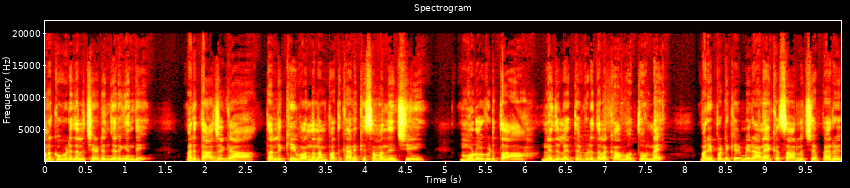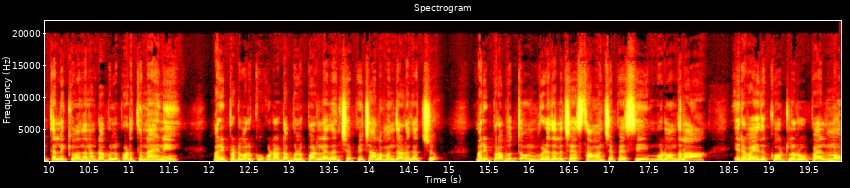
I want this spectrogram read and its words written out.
మనకు విడుదల చేయడం జరిగింది. మరి తాజాగా తల్లికి వందనం పథకానికి సంబంధించి మూడో విడత నిధులైతే విడుదల కాబోతున్నాయి. మరి ఇప్పటికే మీరు అనేక సార్లు చెప్పారు ఈ తల్లికి వందనం డబ్బులు పడుతున్నాయని. మరి ఇప్పటి వరకు కూడా డబ్బులు పడలేదని చెప్పి చాలామంది అడగచ్చు. మరి ప్రభుత్వం విడుదల చేస్తామని చెప్పేసి మూడు వందల ఇరవై ఐదు కోట్ల రూపాయలను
